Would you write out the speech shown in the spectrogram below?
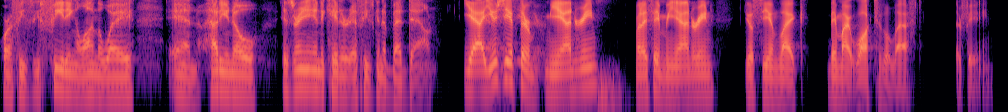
or if he's feeding along the way? And how do you know? Is there any indicator if he's going to bed down? Yeah, usually if they're meandering, when I say meandering, you'll see them like they might walk to the left, they're feeding.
